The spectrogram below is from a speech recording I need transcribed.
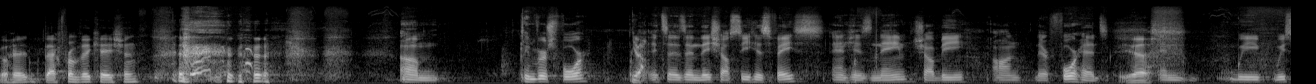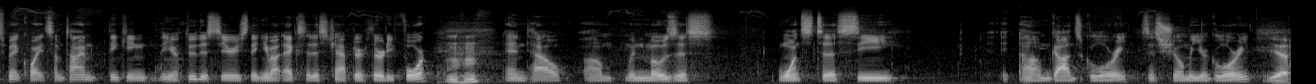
Go ahead. Back from vacation. Um, in verse 4, Yeah. it says, And they shall see his face, and his name shall be on their foreheads. Yes. And we we spent quite some time thinking, you know, through this series, thinking about Exodus chapter 34, Mm-hmm. and how um, when Moses wants to see um, God's glory, he says, "Show me your glory," Yeah.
